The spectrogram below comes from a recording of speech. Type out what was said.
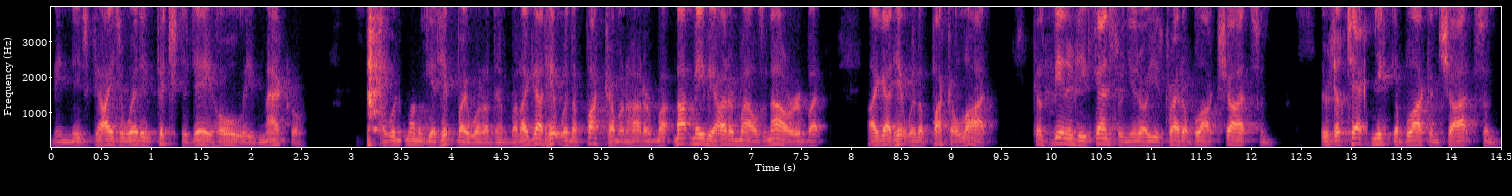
mean, these guys, the way they pitch today, holy mackerel. I wouldn't want to get hit by one of them, but I got hit with a puck coming 100, not maybe 100 miles an hour, but I got hit with a puck a lot. Because being a defenseman, you know, you try to block shots, and there's a technique to blocking shots, and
